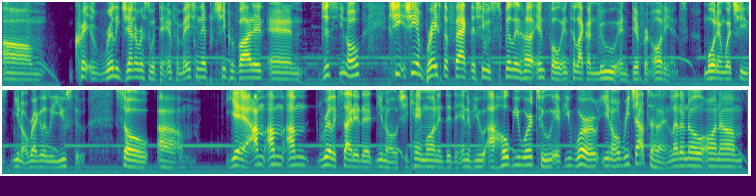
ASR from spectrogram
Um cra- really generous with the information that she provided and just you know she she embraced the fact that she was spilling her info into like a new and different audience more than what she's you know regularly used to so um yeah i'm i'm i'm real excited that you know she came on and did the interview i hope you were too if you were you know reach out to her and let her know on um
